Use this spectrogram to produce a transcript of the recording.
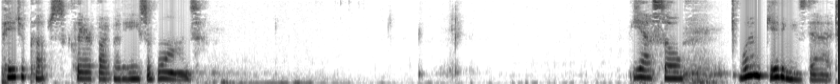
Page of Cups, clarified by the Ace of Wands. Yeah, so what I'm getting is that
